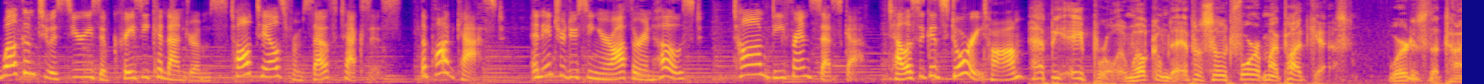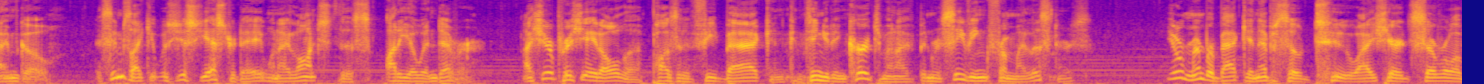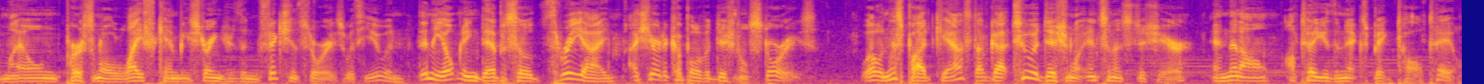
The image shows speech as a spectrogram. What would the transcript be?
Welcome to a series of crazy conundrums, tall tales from South Texas, the podcast, and introducing your author and host, Tom DeFrancesca. Tell us a good story, Tom. Happy April and welcome to episode four of my podcast. Where does the time go? It seems like it was just yesterday when I launched this audio endeavor. I sure appreciate all the positive feedback and continued encouragement I've been receiving from my listeners. You'll remember back in episode 2, I shared several of my own personal life can be stranger than fiction stories with you, and then the opening to episode 3, I, I shared a couple of additional stories. Well, in this podcast, I've got two additional incidents to share, and then I'll, I'll tell you the next big tall tale.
